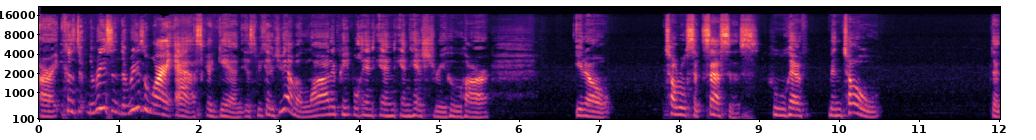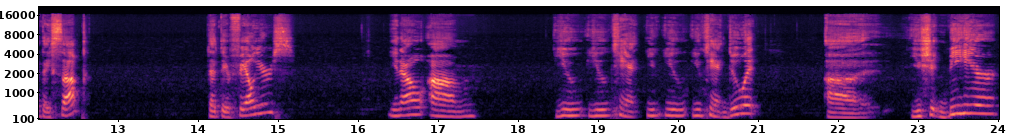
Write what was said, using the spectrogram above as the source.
All right. Because the reason the reason why I ask again is because you have a lot of people in in, in history who are, you know, total successes who have been told that they suck, that they're failures. You know, um, you you can't you you you can't do it. Uh, you shouldn't be here.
